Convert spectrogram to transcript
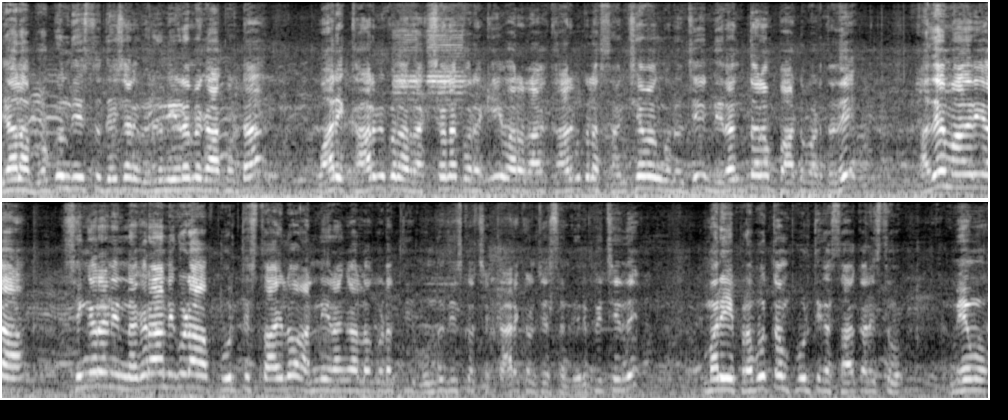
ఇలా బొగ్గును తీస్తూ దేశానికి వెలుగునీయడమే కాకుండా వారి కార్మికుల రక్షణ కొరకి వారి కార్మికుల సంక్షేమం గురించి నిరంతరం పాటుపడుతుంది. అదే మాదిరిగా సింగరేణి నగరాన్ని కూడా పూర్తి స్థాయిలో అన్ని రంగాల్లో కూడా తీ- ముందు తీసుకొచ్చే కార్యక్రమం చేస్తే నిరూపించింది. మరి ఈ ప్రభుత్వం పూర్తిగా సహకరిస్తూ మేము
